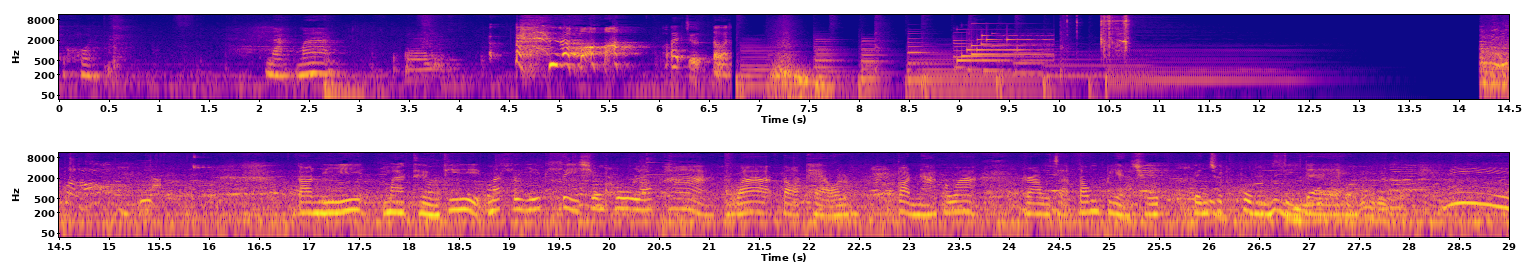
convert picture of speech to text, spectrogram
ทุกคน หนักมากรอพอชูตด ตอนนี้มาถึงที่มัสยิดสีชมพูแล้วค่ะ แต่ว่าต่อแถวก่อนนะ เพราะว่าเราจะต้องเปลี่ยนชุดเป็นชุดคลุมสีแดง นี่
